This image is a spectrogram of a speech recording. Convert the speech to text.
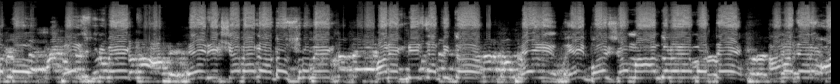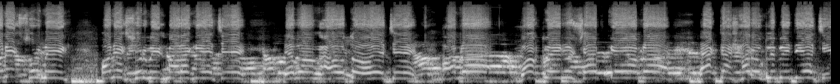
অটো এই শ্রমিক, এই রিক্সা ভ্যান অটো শ্রমিক, অনেক নির্যাতিত, এই এই বৈষম্য আন্দোলনের মধ্যে আমাদের অনেক শ্রমিক অনেক শ্রমিক মারা গিয়েছে এবং আহত হয়েছে। আমরা ডক্টর সাহেবকে আমরা একটা স্মারকলিপি দিয়েছি,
